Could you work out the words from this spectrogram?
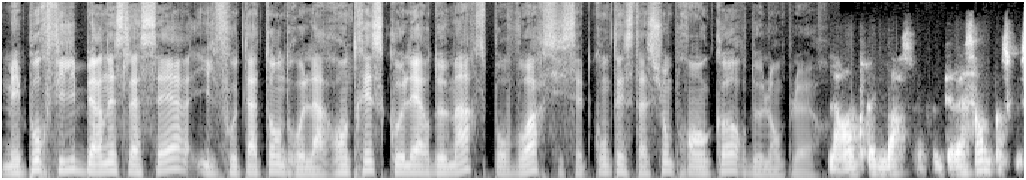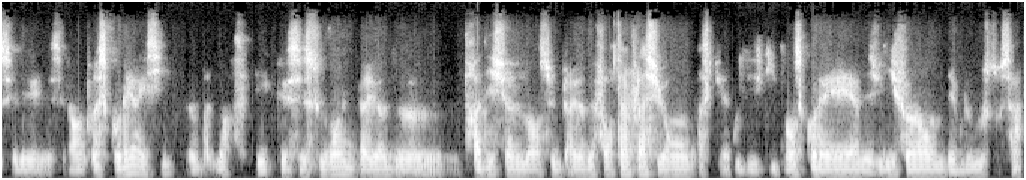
Mais pour Philippe Bernès-Lasserre, il faut attendre la rentrée scolaire de mars pour voir si cette contestation prend encore de l'ampleur. La rentrée de mars est intéressante parce que c'est la rentrée scolaire ici, le mois de mars, et que c'est souvent une période, euh, traditionnellement, c'est une période de forte inflation parce qu'il y a beaucoup d'équipements scolaires, des uniformes, des blouses, tout ça.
